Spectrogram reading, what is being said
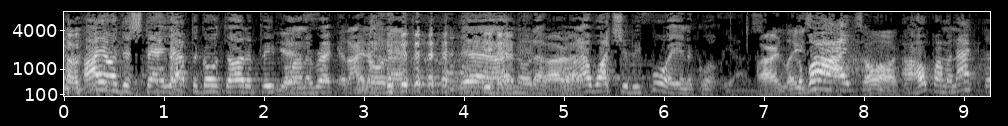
I understand. You have to go to other people Yes. on the record. I know that. Yeah, I know that. All right. I watched you before in the coffee house. All right, ladies. Goodbye. So long. I hope I'm an actor.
